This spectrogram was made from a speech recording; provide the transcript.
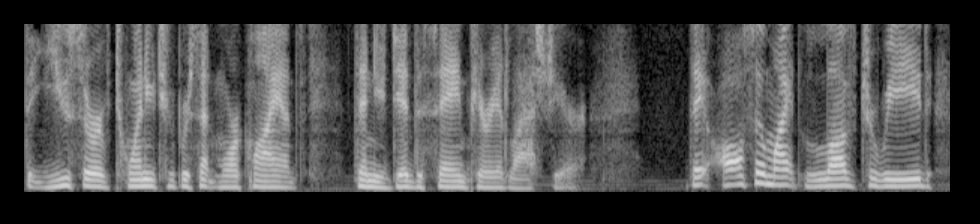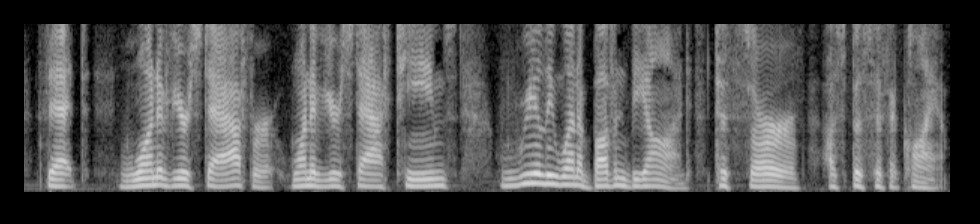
that you served 22% more clients than you did the same period last year. They also might love to read that one of your staff or one of your staff teams really went above and beyond to serve a specific client.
